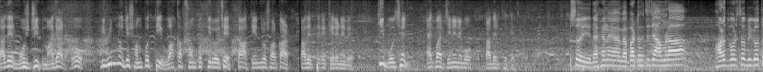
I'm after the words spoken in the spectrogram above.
তাদের মসজিদ, মাজার ও বিভিন্ন যে সম্পত্তি, ওয়াকাফ সম্পত্তি রয়েছে, তা কেন্দ্র সরকার তাদের থেকে কেড়ে নেবে। কি বলছেন? একবার জেনে নেব তাদের থেকে। অবশ্যই, দেখেন ব্যাপারটা হচ্ছে যে আমরা ভারতবর্ষ বিগত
